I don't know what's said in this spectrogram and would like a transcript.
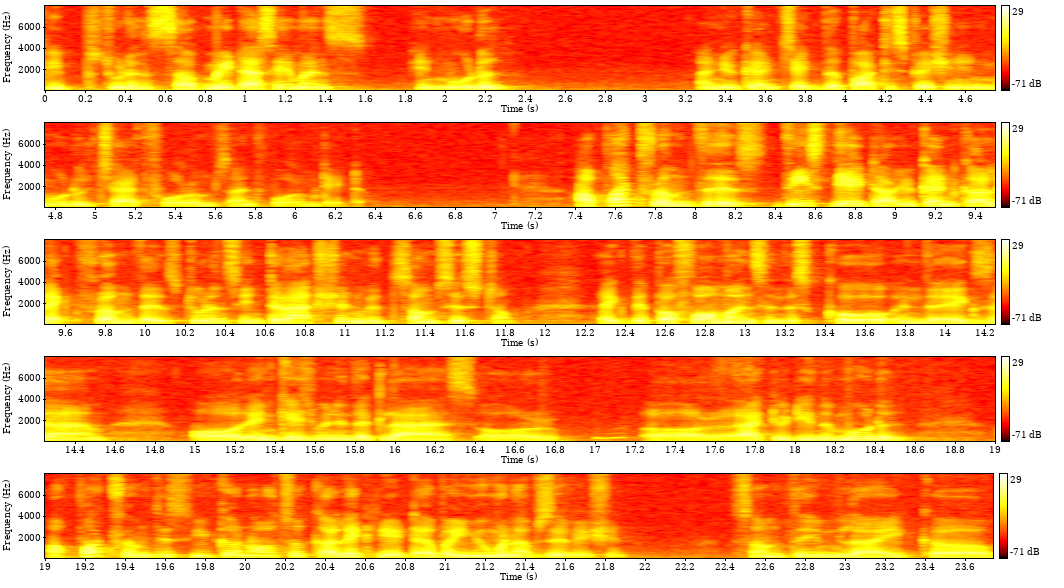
Students submit assignments in Moodle and you can check the participation in Moodle chat forums and forum data. Apart from this, these data you can collect from the students interaction with some system like the performance in the score in the exam or the engagement in the class or, or activity in the Moodle. Apart from this, you can also collect data by human observation, something like uh,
